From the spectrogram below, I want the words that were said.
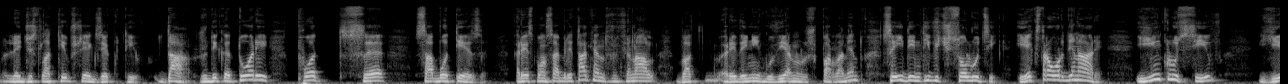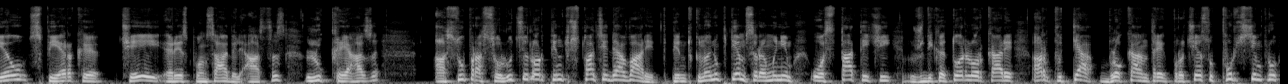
legislativ și executiv. Da, judecătorii pot să saboteze. Responsabilitatea, într-un final, va reveni guvernul și parlamentul să identifice soluții extraordinare. Inclusiv, eu sper că cei responsabili astăzi lucrează asupra soluțiilor pentru situații de avarie, pentru că noi nu putem să rămânem ostaticii judecătorilor care ar putea bloca întreg procesul pur și simplu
